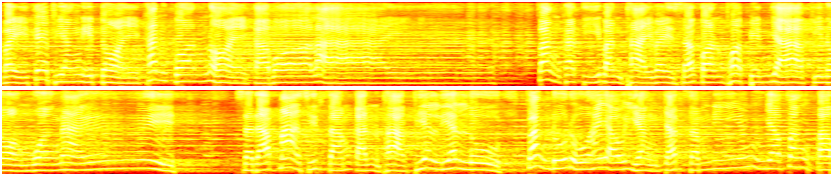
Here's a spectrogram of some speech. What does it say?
ไว้แต่เพียงนิดหน่อยขั้นก่อนหน่อยกะบ่หลายฟังคติบันทายไว้สะก่อนพ่อเป็นยาพี่น้องม่วงหน้าเอ้ย สดับมาสิบสามกันภาคเพียนเลี้ยนลูฟังดูดูให้เอาอย่างจับสำเนียง อย่าฟังเป่า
